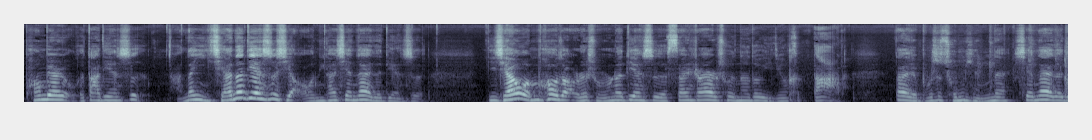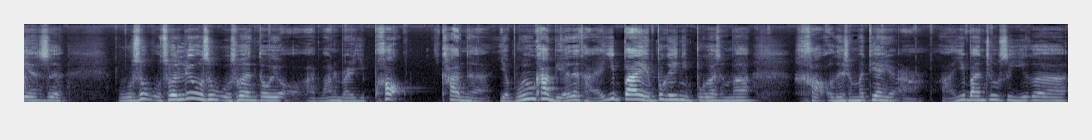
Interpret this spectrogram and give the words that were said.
旁边有个大电视啊，那以前的电视小，你看现在的电视。以前我们泡澡的时候，那电视三十二寸，那都已经很大了，但也不是纯屏的。现在的电视五十五寸、六十五寸都有啊，往里边一泡，看的也不用看别的台，一般也不给你播什么好的什么电影啊，一般就是一个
